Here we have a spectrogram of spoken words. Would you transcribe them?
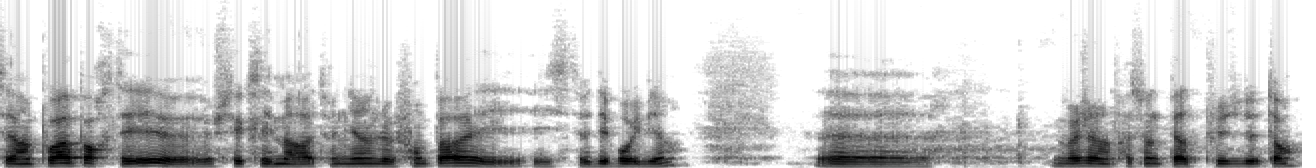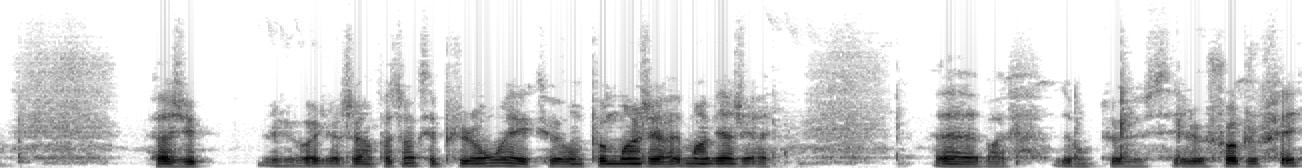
c'est un poids à porter, je sais que les marathoniens ne le font pas et, ils se débrouillent bien. moi j'ai l'impression de perdre plus de temps. j'ai l'impression que c'est plus long et qu'on peut moins gérer, moins bien gérer. bref, donc c'est le choix que je fais.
